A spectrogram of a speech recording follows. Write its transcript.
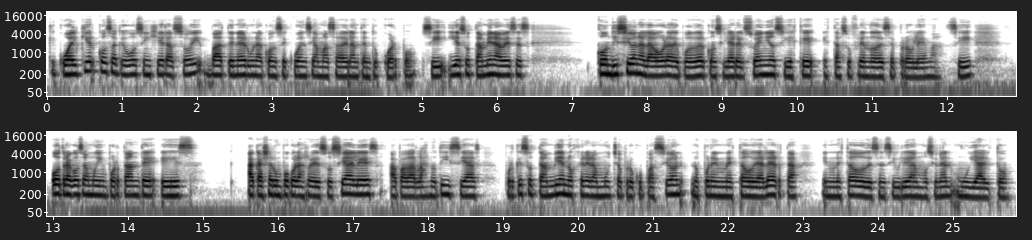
que cualquier cosa que vos ingieras hoy va a tener una consecuencia más adelante en tu cuerpo, ¿sí? Y eso también a veces condiciona la hora de poder conciliar el sueño si es que estás sufriendo de ese problema, ¿sí? Otra cosa muy importante es acallar un poco las redes sociales, apagar las noticias, porque eso también nos genera mucha preocupación, nos pone en un estado de alerta, en un estado de sensibilidad emocional muy alto.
